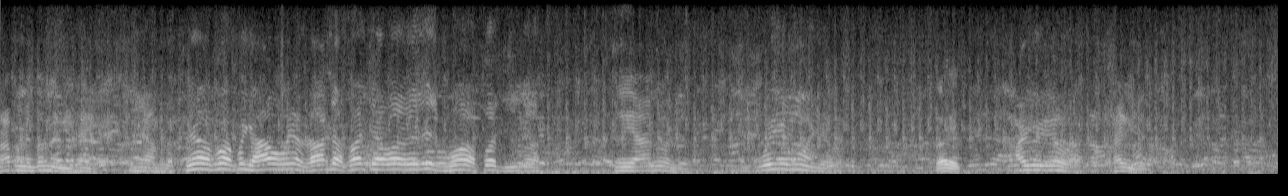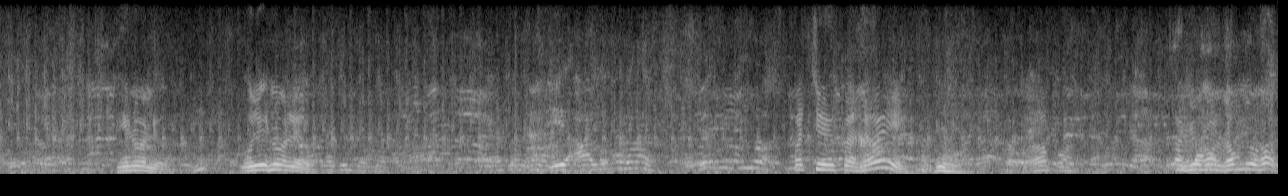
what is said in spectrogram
આપણે ગમે એ થાય પછી આવો રાજા ફાચ્યા વાળે છે મોડા પછી તો એ આ ન લેવાય. કોઈ ન લેવાય. આવી લેવો ખાઈ લે એ નો લેવો ઓલી નો લેવો પચીસ રૂપિયા છે હોય હજુ પણ. જમ્યું હોત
